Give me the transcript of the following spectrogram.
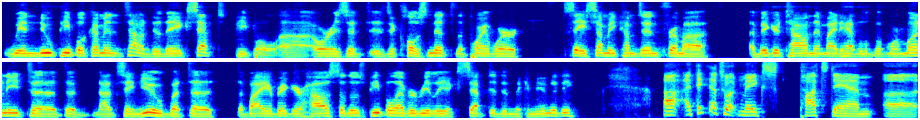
when new people come into town? Do they accept people, uh, or is it is it close knit to the point where, say, somebody comes in from a a bigger town that might have a little bit more money to, to not saying you, but to, to buy a bigger house. Are those people ever really accepted in the community? Uh, I think that's what makes Potsdam a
